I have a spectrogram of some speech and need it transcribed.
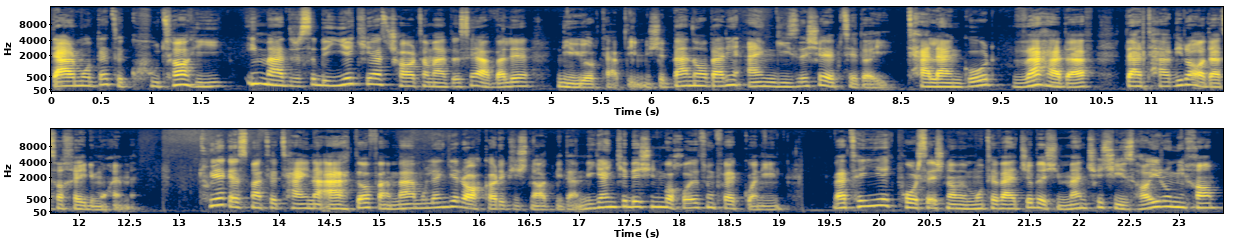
در مدت کوتاهی این مدرسه به یکی از چهار تا مدرسه اول نیویورک تبدیل میشه. بنابراین انگیزش ابتدایی تلنگر و هدف در تغییر عادت ها خیلی مهمه. توی قسمت تعیین اهدافم معمولا یه راهکاری پیشنهاد میدن. میگن که بشین با خودتون فکر کنین و طی یک پرسشنامه متوجه بشین من چه چیزهایی رو می‌خوام.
